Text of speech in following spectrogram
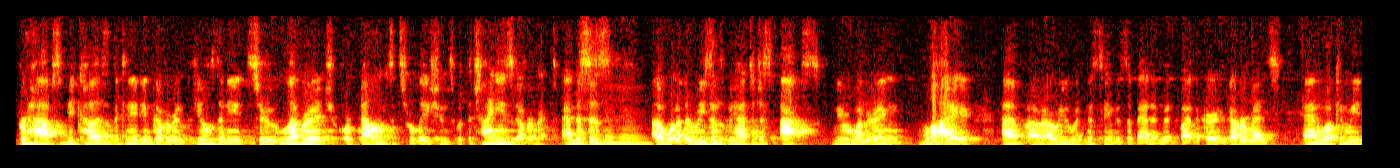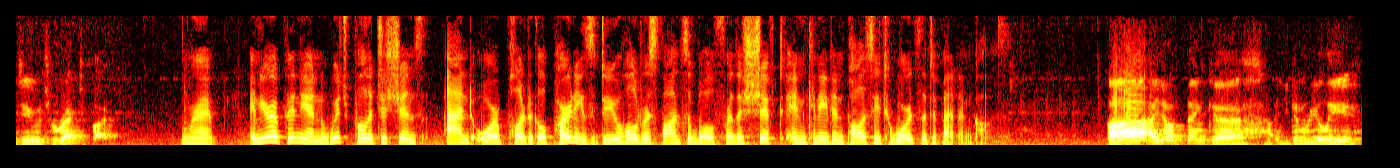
perhaps because the Canadian government feels the need to leverage or balance its relations with the Chinese government. And this is mm-hmm. uh, one of the reasons we had to just ask. We were wondering why have are we witnessing this abandonment by the current government, and what can we do to rectify it? Right. In your opinion, which politicians and or political parties do you hold responsible for the shift in Canadian policy towards the Tibetan cause? Uh, I don't think uh, you can really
